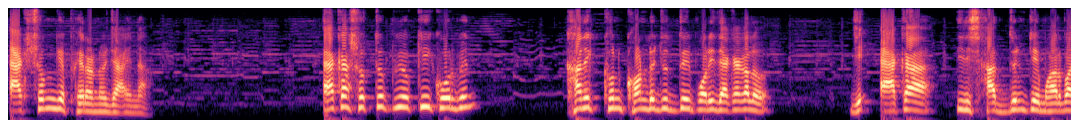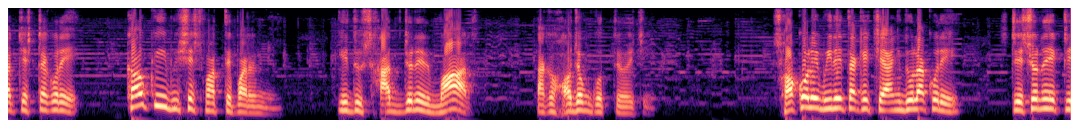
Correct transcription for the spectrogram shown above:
একসঙ্গে ফেরানো যায় না। একা সত্যপ্রিয় কি করবেন? খানিকক্ষণ খণ্ডযুদ্ধের পরই দেখা গেল যে একা তিনি সাতজনকে মারবার চেষ্টা করে কাউকেই বিশেষ মারতে পারেননি। কিন্তু সাতজনের মার তাকে হজম করতে হয়েছে। সকলে মিলে তাকে চ্যাংদোলা করে স্টেশনে একটি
